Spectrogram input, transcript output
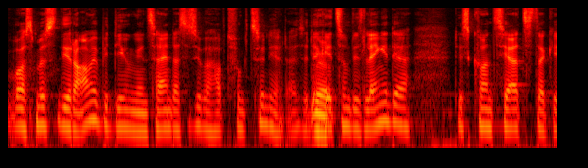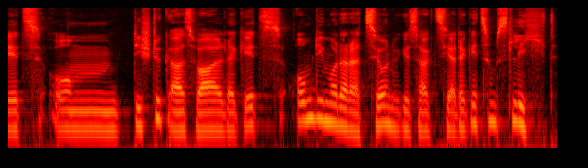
was müssen die Rahmenbedingungen sein, dass es überhaupt funktioniert. Also da Ja. geht es um das Länge der, des Konzerts, da geht es um die Stückauswahl, da geht es um die Moderation, wie gesagt, ja, da geht es ums Licht,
